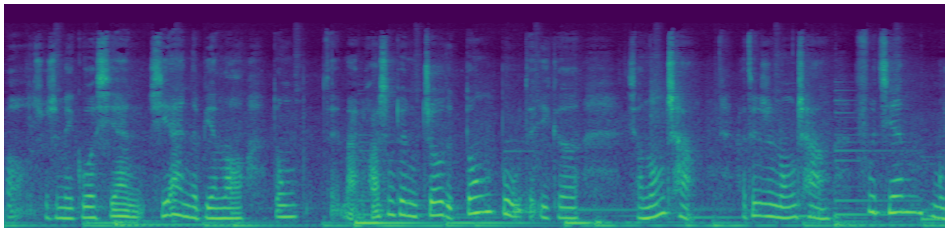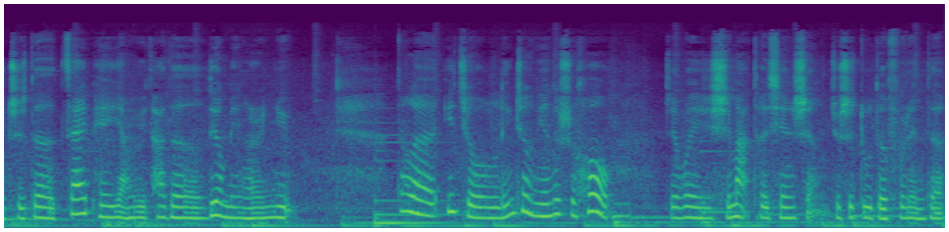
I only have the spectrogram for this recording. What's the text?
哦，就是美国西岸西岸那边咯，东在马华盛顿州的东部的一个小农场，他这个是农场父兼母职的栽培养育他的六名儿女。到了一九零九年的时候，这位史马特先生就是杜德夫人的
